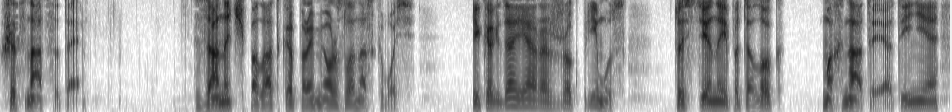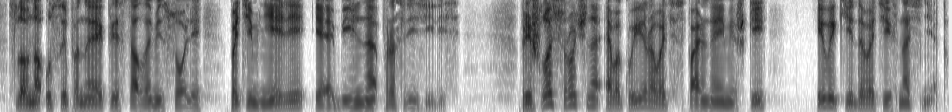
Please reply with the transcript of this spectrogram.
16 За ночь палатка промерзла насквозь. И когда я разжег примус, то стены и потолок, мохнатые от иния, словно усыпанные кристаллами соли, потемнели и обильно прослезились. Пришлось срочно эвакуировать спальные мешки и выкидывать их на снег.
